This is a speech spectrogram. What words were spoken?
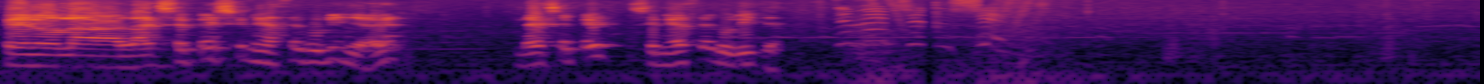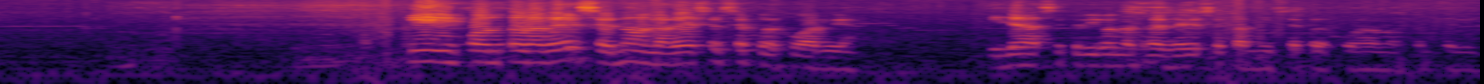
pero la, la SP se me hace durilla, ¿eh? La SP se me hace durilla. Y en cuanto a la DS, no, en la DS se puede jugar bien. Y ya si te digo en la 3DS también se puede jugar bastante bien.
